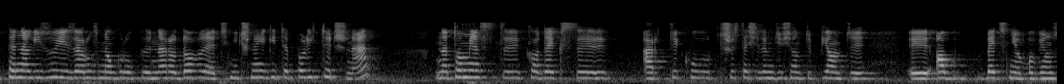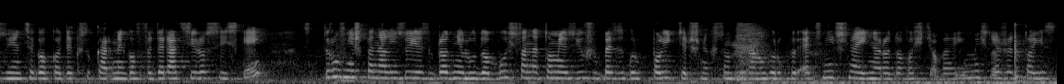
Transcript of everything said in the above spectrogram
penalizuje zarówno grupy narodowe, etniczne, jak i te polityczne. Natomiast y, kodeks y, artykuł 375 y, obecnie obowiązującego kodeksu karnego w Federacji Rosyjskiej również penalizuje zbrodnie ludobójstwa, natomiast już bez grup politycznych. Są to tam grupy etniczne i narodowościowe. I myślę, że to jest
